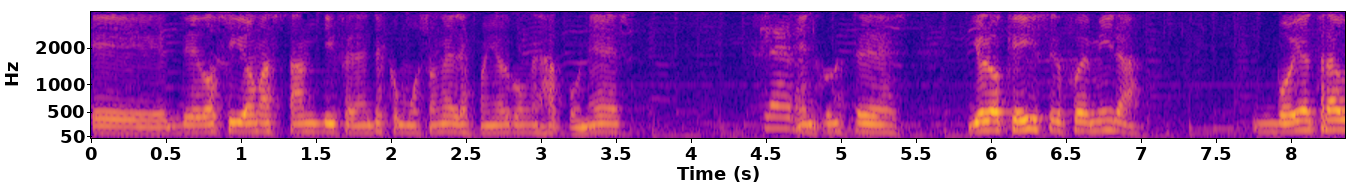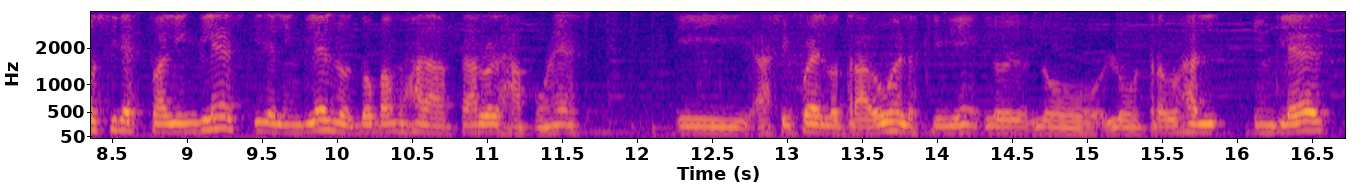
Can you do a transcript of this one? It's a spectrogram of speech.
eh, de dos idiomas tan diferentes como son el español con el japonés. Claro. Entonces, yo lo que hice fue, mira, voy a traducir esto al inglés y del inglés los dos vamos a adaptarlo al japonés. Y así fue, lo traduje, lo escribí, lo, lo, lo traduje al inglés,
